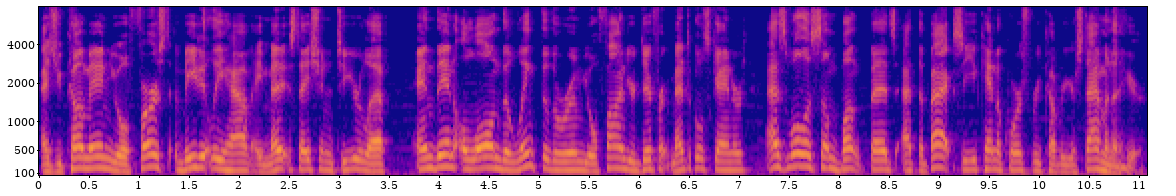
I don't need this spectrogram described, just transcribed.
As you come in, you will first immediately have a medic station to your left, and then along the length of the room, you'll find your different medical scanners, as well as some bunk beds at the back, so you can of course recover your stamina here.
